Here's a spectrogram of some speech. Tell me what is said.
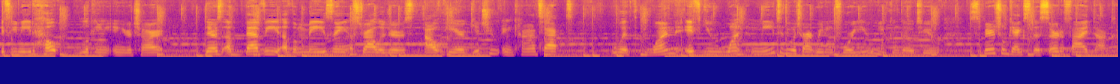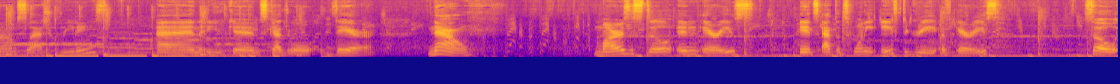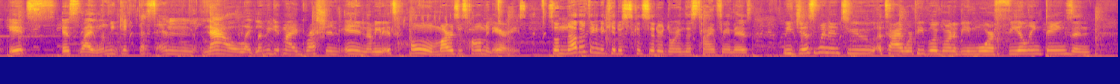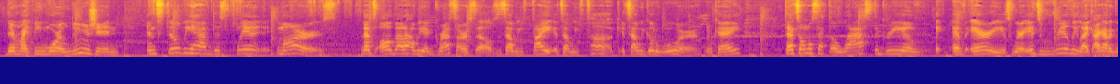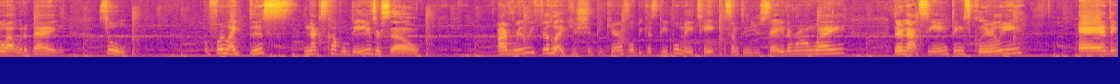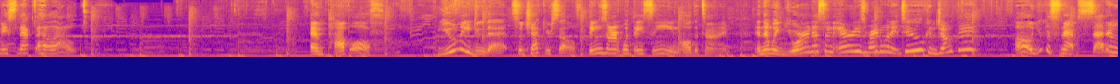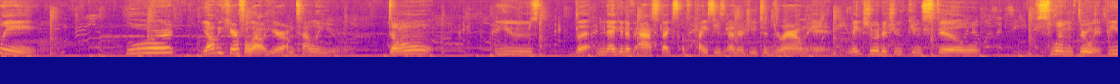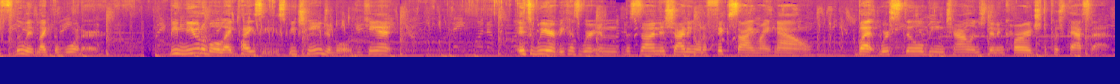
if you need help looking in your chart, there's a bevy of amazing astrologers out here. Get you in contact with one. If you want me to do a chart reading for you, you can go to spiritualgangstacertified.com slash readings and you can schedule there. Now, Mars is still in Aries. It's at the 28th degree of Aries. So it's it's like let me get this in now like let me get my aggression in i mean it's home mars is home in aries so another thing to consider during this time frame is we just went into a time where people are going to be more feeling things and there might be more illusion and still we have this planet mars. That's all about how we aggress ourselves. It's how we fight. It's how we fuck. It's how we go to war okay? That's almost at the last degree of of Aries where it's really like I got to go out with a bang. So for like this next couple days or so, I really feel like you should be careful because people may take something you say the wrong way. They're not seeing things clearly and they may snap the hell out and pop off. You may do that, so check yourself. Things aren't what they seem all the time. And then with Uranus and Aries right on it too, conjunct it, oh, you can snap suddenly. Lord, y'all be careful out here. I'm telling you. Don't use the negative aspects of Pisces energy to drown in. Make sure that you can still swim through it. Be fluid like the water. Be mutable like Pisces. Be changeable. You can't it's weird because we're in the sun is shining on a fixed sign right now, but we're still being challenged and encouraged to push past that.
